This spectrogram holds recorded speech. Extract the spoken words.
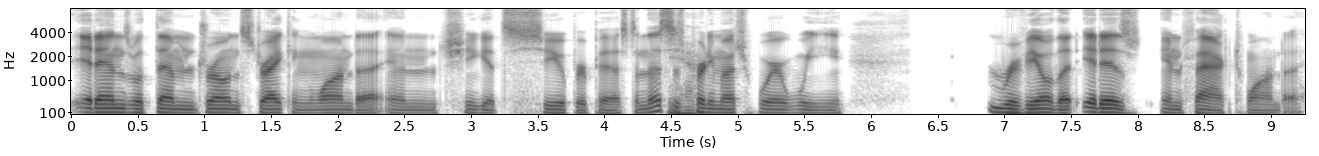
it ends with them drone striking Wanda, and she gets super pissed. And this is pretty much where we reveal that it is, in fact, Wanda.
